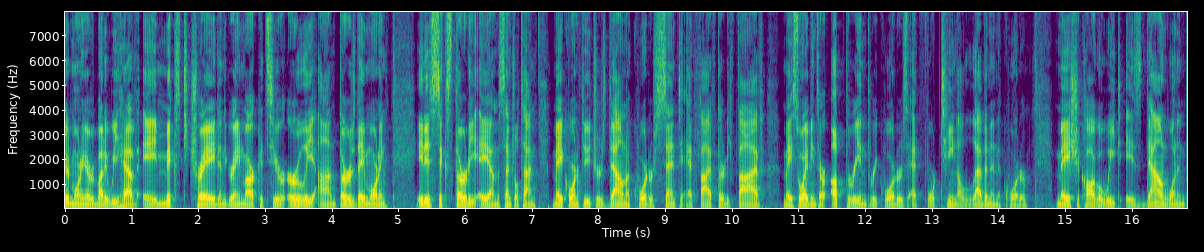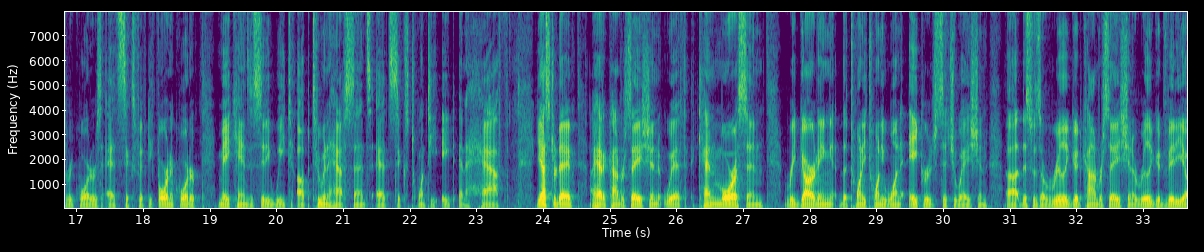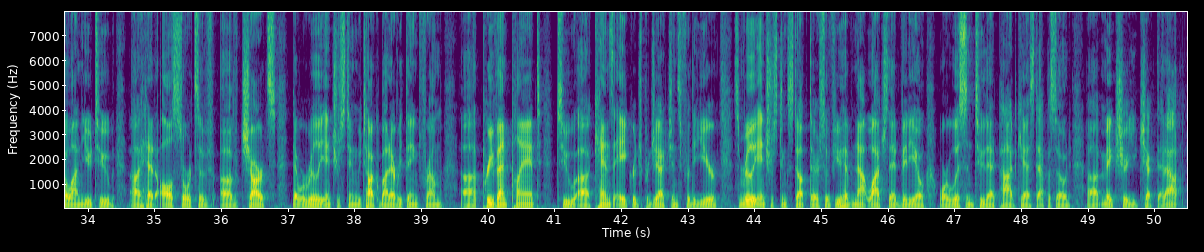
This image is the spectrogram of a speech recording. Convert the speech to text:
Good morning, everybody. We have a mixed trade in the grain markets here early on Thursday morning. It is 6:30 a.m. Central Time. May corn futures down a quarter cent at 535. May soybeans are up three and three quarters at 1411 and a quarter. May Chicago wheat is down one and three quarters at 654 and a quarter. May Kansas City wheat up two and a half cents at 628 and a half. Yesterday, I had a conversation with Ken Morrison regarding the 2021 acreage situation. Uh, this was a really good conversation, a really good video on YouTube. Uh, it had all sorts of, of charts that were really interesting. We talk about everything from uh, prevent plant to uh, Ken's acreage projections for the year. Some really interesting stuff there. So if you have not watched that video or listened to that podcast episode, uh, make sure you check that out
